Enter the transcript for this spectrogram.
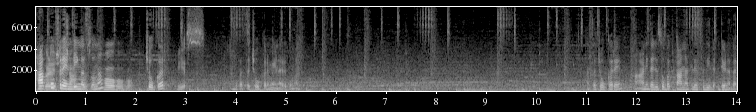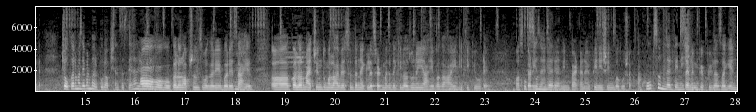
हा खूप ट्रेंडिंग असतो. ना? हो हो हो. चोकर येस बघा असं चोकर मिळणार आहे तुम्हाला. असं चोकर आहे. आणि त्याच्यासोबत कानातले असे दिले देण्यात आले चोकरमध्ये पण भरपूर ऑप्शन्स असते ना हो? हो हो. कलर ऑप्शन्स वगैरे बरेच आहेत. कलर मॅचिंग तुम्हाला हवे असेल तर नेकलेस सेटमध्ये देखील अजूनही आहे बघा हा किती क्यूट आहे. मस्त डिझाईन आहे. नवीन पॅटर्न आहे. फिनिशिंग बघू शकता. खूप सुंदर फिनिशिंग सेव्हन फिफ्टीलाच अगेन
